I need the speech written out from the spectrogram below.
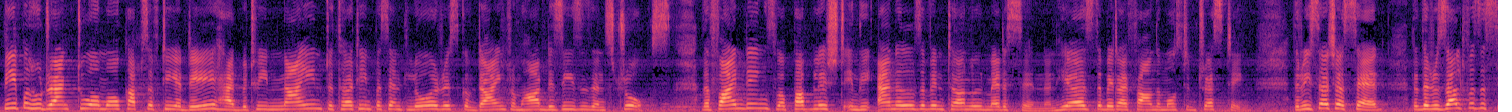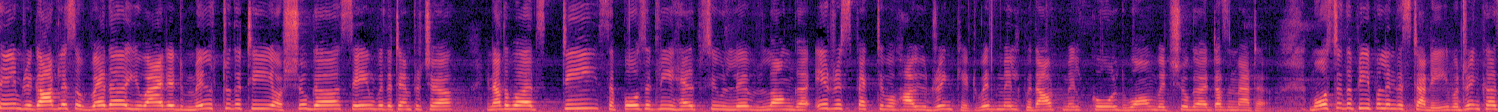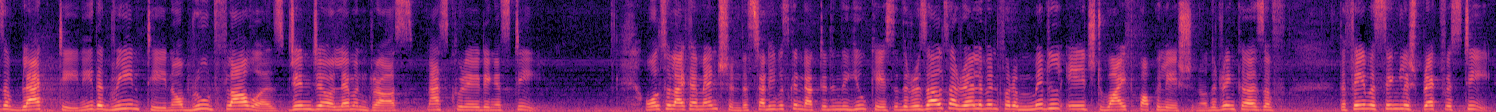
People who drank two or more cups of tea a day had between 9 to 13 percent lower risk of dying from heart diseases and strokes. The findings were published in the Annals of Internal Medicine. And here's the bit I found the most interesting. The researcher said that the result was the same regardless of whether you added milk to the tea or sugar, same with the temperature. In other words, tea supposedly helps you live longer, irrespective of how you drink it with milk, without milk, cold, warm, with sugar, it doesn't matter. Most of the people in the study were drinkers of black tea, neither green tea nor brewed flowers, ginger or lemongrass, masquerading as tea. Also, like I mentioned, the study was conducted in the UK, so the results are relevant for a middle aged white population or the drinkers of the famous English breakfast tea.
